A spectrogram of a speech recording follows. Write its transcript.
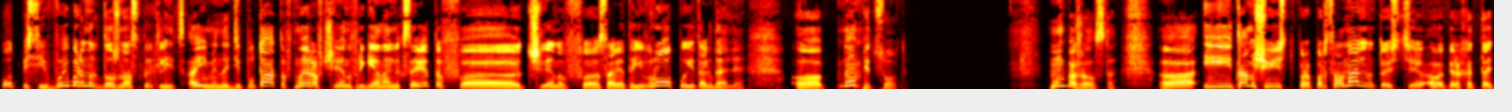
подписей выборных должностных лиц, а именно депутатов, мэров, членов региональных советов, э, членов э, Совета Европы и так далее. Э, ну, 500. Ну, пожалуйста. А, и там еще есть пропорционально, то есть, э, во-первых, это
